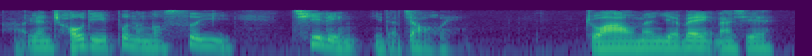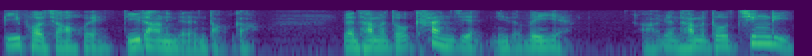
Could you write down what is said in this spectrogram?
啊，愿仇敌不能够肆意欺凌你的教诲。主啊，我们也为那些逼迫教会、抵挡你的人祷告，愿他们都看见你的威严，啊，愿他们都经历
